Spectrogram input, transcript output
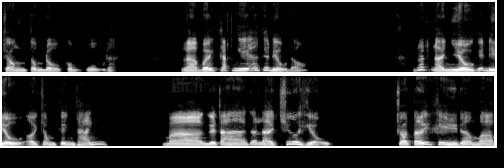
trong tông đồ công vụ đó là mới cắt nghĩa cái điều đó. Rất là nhiều cái điều ở trong kinh thánh mà người ta đó là chưa hiểu cho tới khi đó mà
